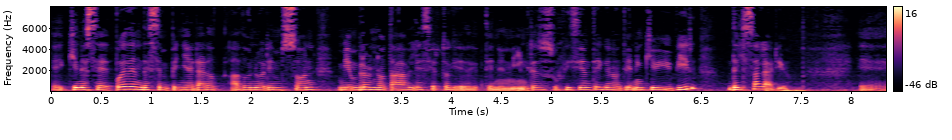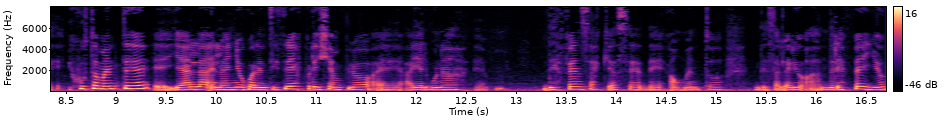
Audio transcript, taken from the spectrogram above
eh, quienes se pueden desempeñar ad honorem son miembros notables, ¿cierto? Que tienen ingresos suficientes y que no tienen que vivir del salario. y justamente ya en, el año 43, por ejemplo, hay algunas defensas que hace de aumento de salario a Andrés Bello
